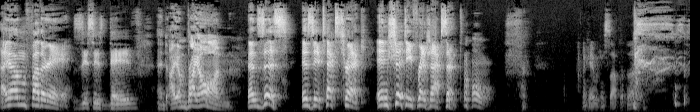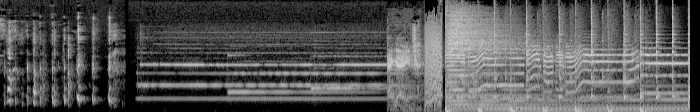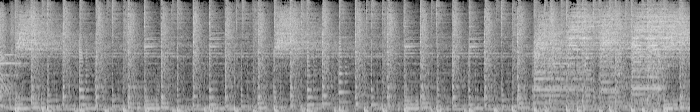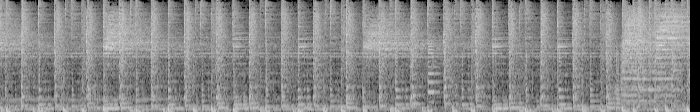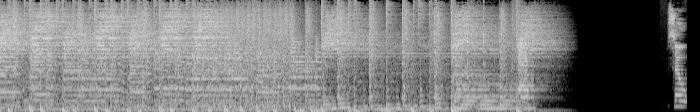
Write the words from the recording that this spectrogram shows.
I am Father A, This is Dave. And I am Brian. and this is the Tex Trek in shitty French accent. Okay, we can stop with that. Engage.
